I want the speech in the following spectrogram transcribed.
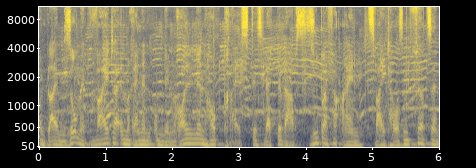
und bleiben somit weiter im Rennen um den rollenden Hauptpreis des Wettbewerbs Superverein 2014.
